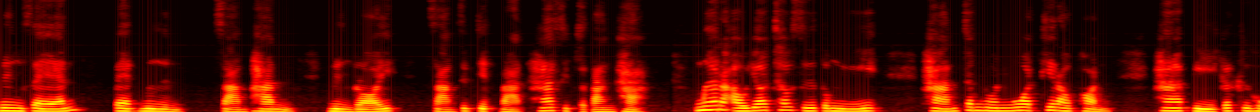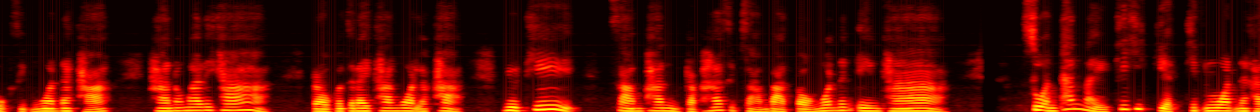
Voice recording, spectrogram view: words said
183,137 บาท 50 สตางค์ค่ะ เมื่อเราเอายอดเช่าซื้อตรงนี้ หารจำนวนงวดที่เราผ่อน 5 ปีก็คือ 60 งวดนะคะ หารออกมาเลยค่ะ เราก็จะได้ค่างวดล้วค่ะ อยู่ที่ 3,000 กับ 53 บาทต่องวดนั่นเองค่ะ ส่วนท่านไหนที่ขี้เกียจคิดงวดนะคะ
